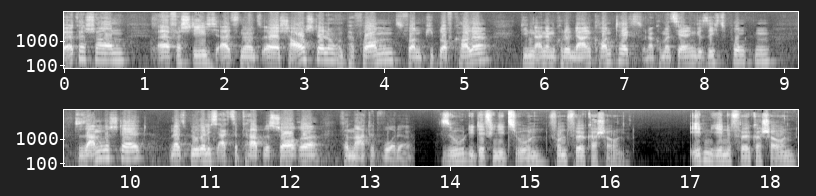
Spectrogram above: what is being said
Völkerschauen äh, verstehe ich als eine äh, Schaustellung und Performance von People of Color, die in einem kolonialen Kontext und kommerziellen Gesichtspunkten zusammengestellt und als bürgerlich akzeptables Genre vermarktet wurde. So die Definition von Völkerschauen. Eben jene Völkerschauen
